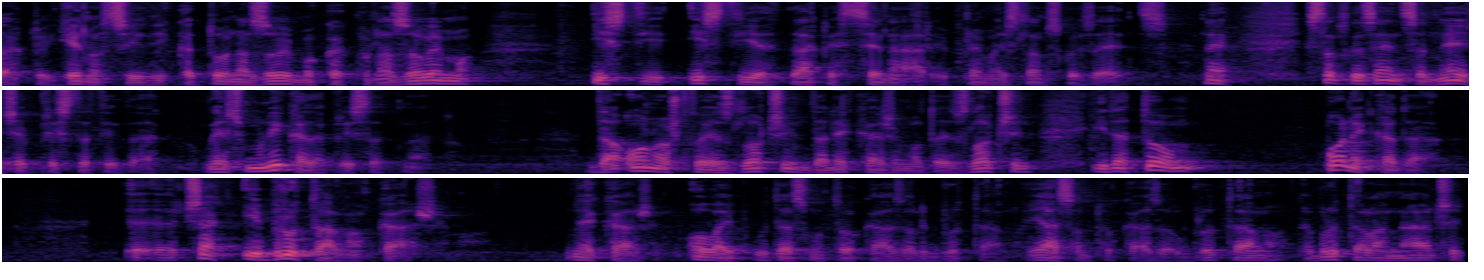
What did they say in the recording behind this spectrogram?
dakle, genocid i kad to nazovemo kako nazovemo, isti, isti je dakle, scenarij prema islamskoj zajednici. Ne, islamska zajednica neće pristati da, nećemo nikada pristati na to. Da ono što je zločin, da ne kažemo da je zločin i da to ponekada E, čak i brutalno kažemo. Ne kažem. Ovaj puta smo to kazali brutalno. Ja sam to kazao brutalno, na brutalan način.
